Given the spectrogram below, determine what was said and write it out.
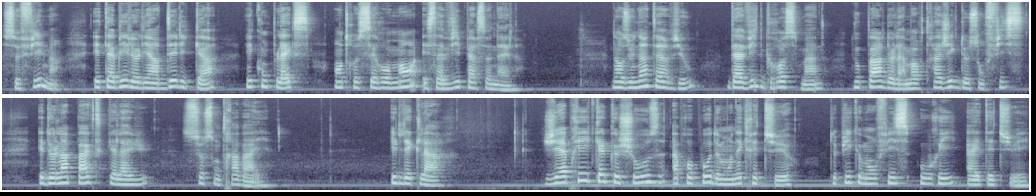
Ce film établit le lien délicat et complexe entre ses romans et sa vie personnelle. Dans une interview, David Grossman nous parle de la mort tragique de son fils et de l'impact qu'elle a eu sur son travail. Il déclare J'ai appris quelque chose à propos de mon écriture depuis que mon fils Ouri a été tué.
